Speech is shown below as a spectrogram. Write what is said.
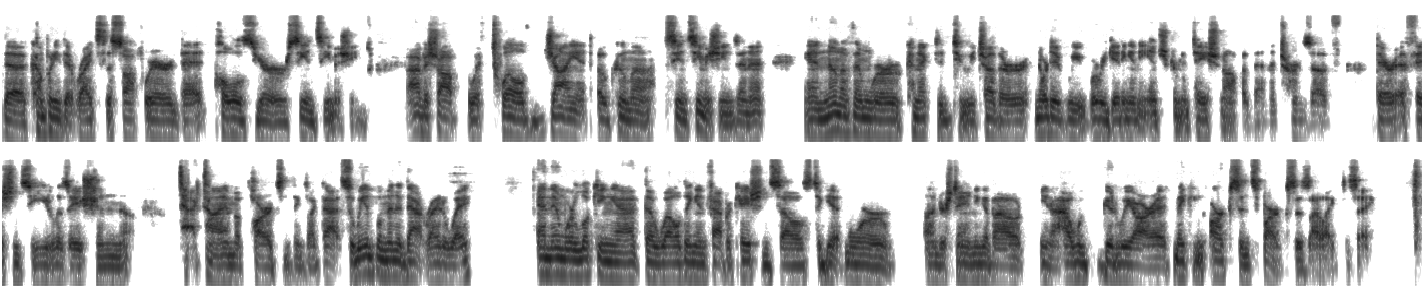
the company that writes the software that polls your CNC machines. I have a shop with 12 giant Okuma CNC machines in it, and none of them were connected to each other, nor did we were we getting any instrumentation off of them in terms of their efficiency, utilization, takt time of parts, and things like that. So we implemented that right away. And then we're looking at the welding and fabrication cells to get more understanding about you know how good we are at making arcs and sparks, as I like to say,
